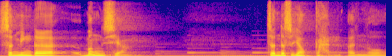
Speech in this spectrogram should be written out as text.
生命的梦想，真的是要感恩哦！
